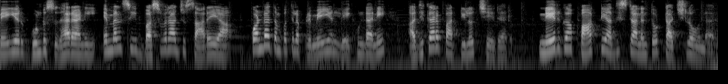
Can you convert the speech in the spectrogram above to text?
మేయర్ గుండు సుధారాణి ఎమ్మెల్సీ బసవరాజు సారయ్య కొండా దంపతుల ప్రమేయం లేకుండానే అధికార పార్టీలో చేరారు. నేరుగా పార్టీ అధిష్టానంతో టచ్లో ఉన్నారు.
